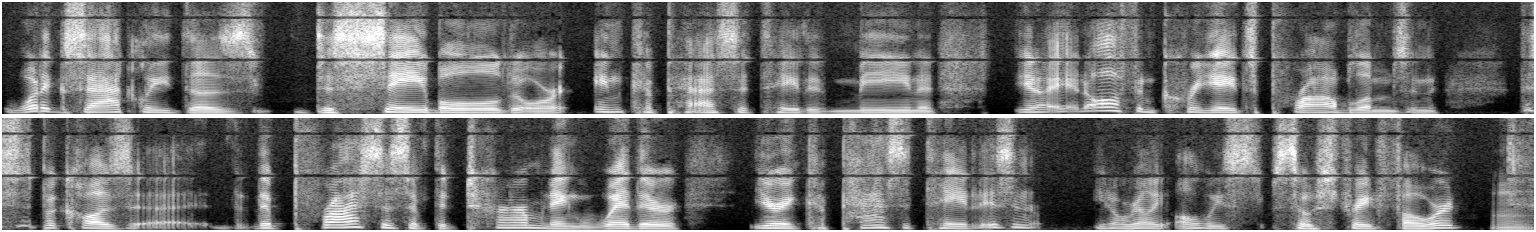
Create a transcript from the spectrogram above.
what exactly does disabled or incapacitated mean? And, you know, it often creates problems. And this is because uh, the process of determining whether you're incapacitated isn't, you know, really always so straightforward. Mm.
